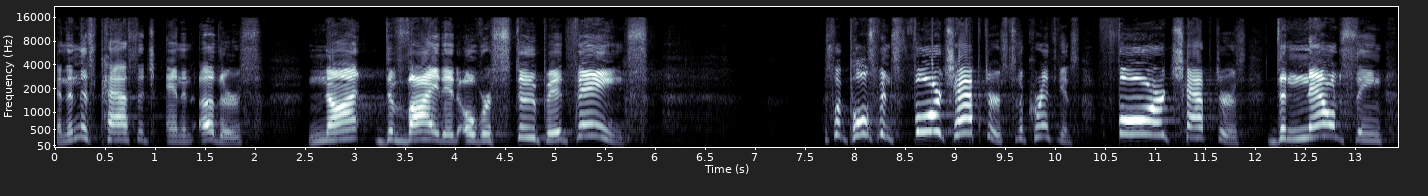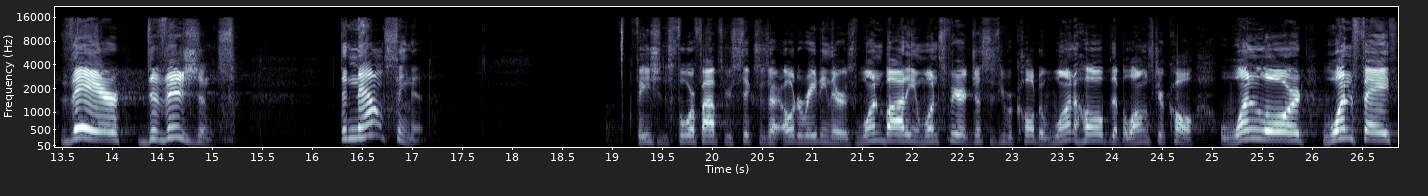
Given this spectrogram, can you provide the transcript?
And in this passage and in others, not divided over stupid things. That's what Paul spends four chapters to the Corinthians, four chapters denouncing their divisions, denouncing it. Ephesians 4, 5 through 6 is our older reading. There is one body and one spirit, just as you were called to one hope that belongs to your call. One Lord, one faith,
